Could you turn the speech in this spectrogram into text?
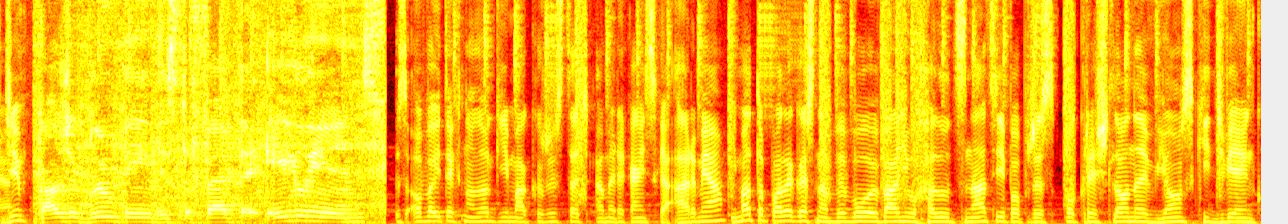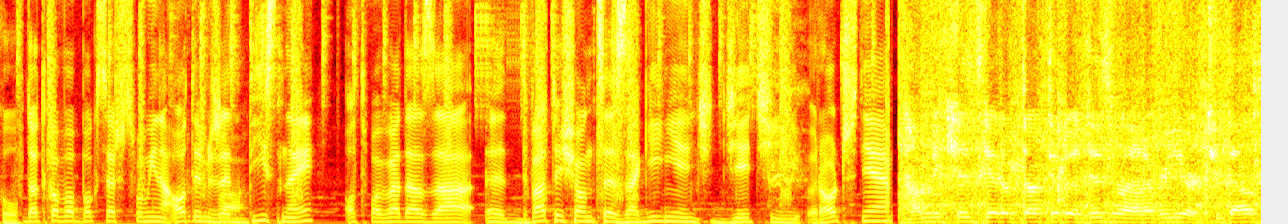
nie? Dzień Project Bluebeam is the fact that aliens Z owej technologii ma korzystać amerykańska armia i ma to polegać na wywoływaniu halucynacji poprzez określone wiązki dźwięków. Dodatkowo bokser wspomina o tym, że. Disney odpowiada za e, 2000 zaginięć dzieci rocznie. How many kids get abducted at Disneyland every year? 2000.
